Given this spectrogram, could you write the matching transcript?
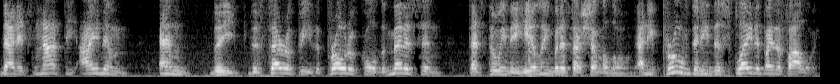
that it's not the item and the the therapy, the protocol, the medicine that's doing the healing, but it's Hashem alone. And he proved it, he displayed it by the following.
